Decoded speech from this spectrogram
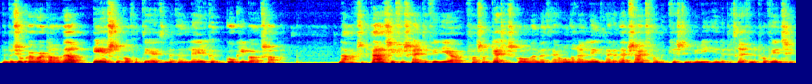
De bezoeker wordt dan wel eerst geconfronteerd met een lelijke cookieboodschap. Na acceptatie verschijnt de video van zo'n 30 seconden met eronder een link naar de website van de ChristenUnie in de betreffende provincie.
